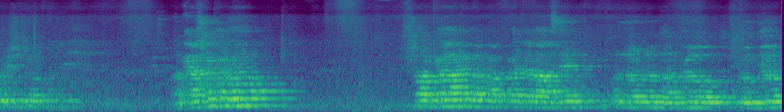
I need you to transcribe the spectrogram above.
বেশি তারা আমি আশা করব সরকার এবং আপনারা যারা আছেন, অন্য অন্য ধর্মীয় লোকজন,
